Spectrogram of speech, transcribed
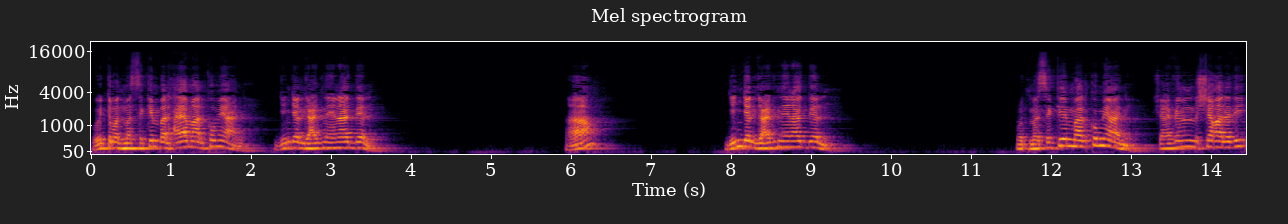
وأنتم متمسكين بالحياة مالكم يعني. جنجل قاعدين هناك ديل. ها؟ جنجل قاعدين هناك ديل. متمسكين مالكم يعني. شايفين إن الشغلة دي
